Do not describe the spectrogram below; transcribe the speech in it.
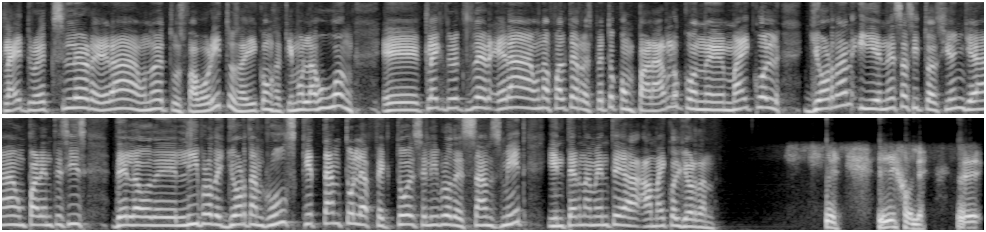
Clyde Drexler era uno de tus favoritos ahí con Jaquim Olajuwon. Eh, Clyde Drexler era una falta de respeto compararlo con eh, Michael Jordan y en esa situación ya un paréntesis de lo del libro de Jordan Rules. ¿Qué tanto le afectó ese libro de Sam Smith internamente a, Michael Jordan? híjole. Eh,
